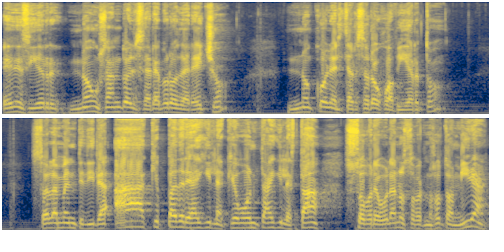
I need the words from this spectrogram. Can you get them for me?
es decir, no usando el cerebro derecho, no con el tercer ojo abierto, solamente dirá, ah, qué padre águila, qué bonita águila está sobrevolando sobre nosotros. Mira,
